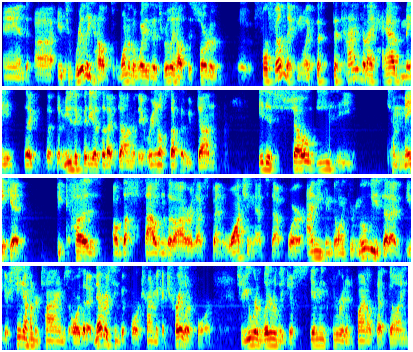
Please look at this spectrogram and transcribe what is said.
And uh, it's really helped. One of the ways it's really helped is sort of uh, for filmmaking. Like the, the times that I have made like the, the music videos that I've done or the original stuff that we've done, it is so easy to make it because of the thousands of hours I've spent watching that stuff, where I'm even going through movies that I've either seen a hundred times or that I've never seen before, trying to make a trailer for. So you were literally just skimming through it in Final Cut, going,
